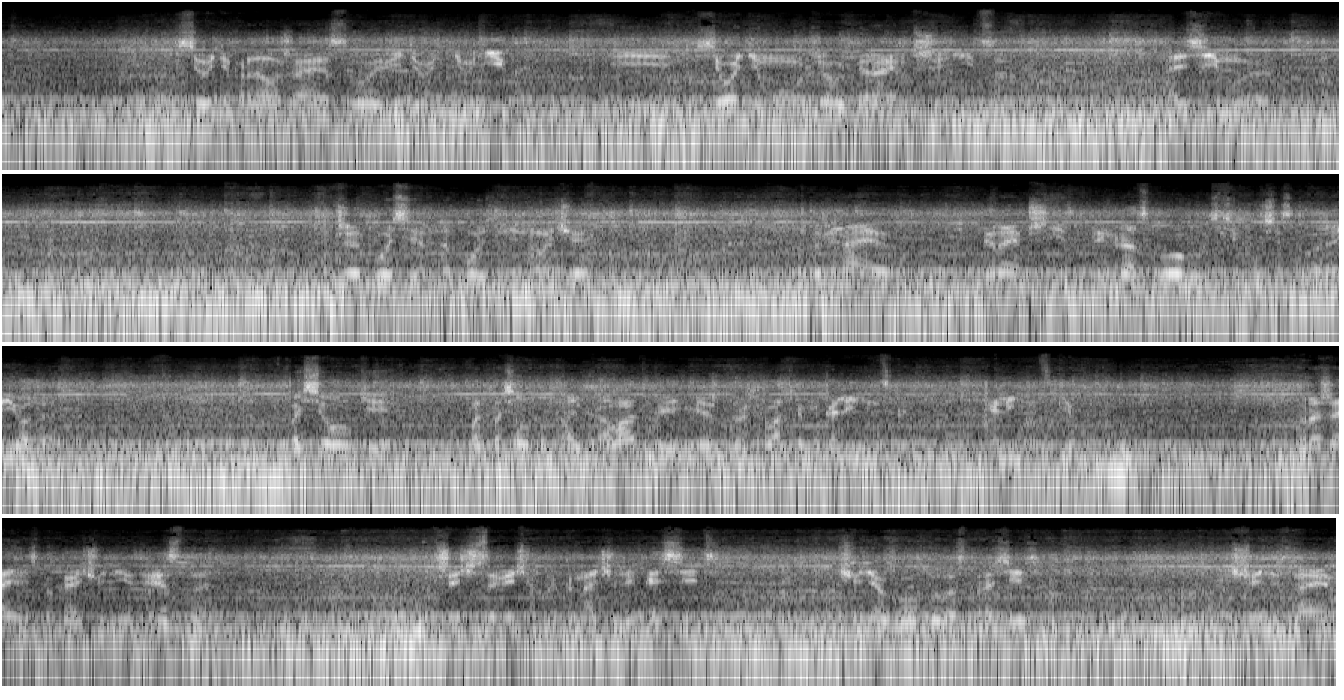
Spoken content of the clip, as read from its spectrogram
привет! Сегодня продолжаю свой видеодневник и сегодня мы уже выбираем пшеницу озимую уже косим до поздней ночи. Напоминаю, выбираем пшеницу Ленинградской области, Кусевского района, поселке, под поселком Ольховаткой, между Ольховаткой и Калининской, Калининским. Урожайность пока еще неизвестна. В 6 часов вечера только начали косить. Еще не у кого было спросить. Еще не знаем,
